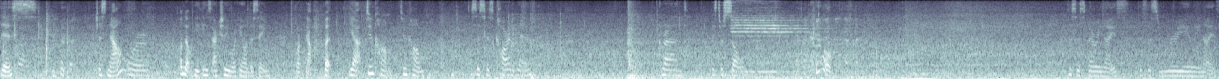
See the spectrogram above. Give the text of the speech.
this just now or oh no he, he's actually working on the same work now but yeah do come do come this is his card again grand mr So cool This is very nice. This is really nice.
